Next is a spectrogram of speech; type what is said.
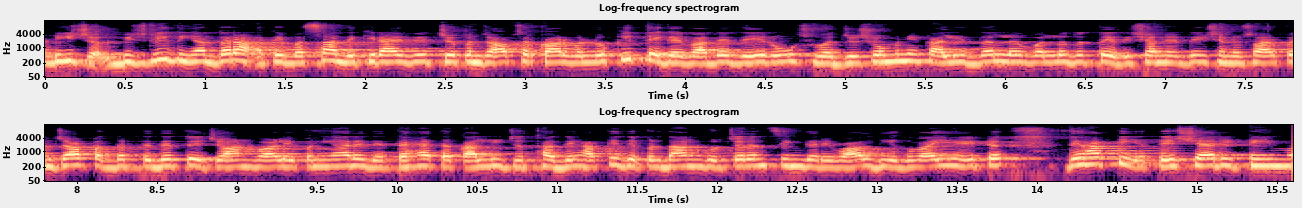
ਡੀਜ਼ਲ, ਬਿਜਲੀ ਦੀਆਂ ਦਰਾਂ ਅਤੇ ਬੱਸਾਂ ਦੇ ਕਿਰਾਏ ਵਿੱਚ ਪੰਜਾਬ ਸਰਕਾਰ ਵੱਲੋਂ ਕੀਤੇ ਗਏ ਵਾਅਦੇ ਦੇ ਰੋਸ ਵਜੋਂ ਸ਼੍ਰੋਮਣੀ ਅਕਾਲੀ ਦਲ ਵੱਲੋਂ ਦਿੱਤੇ ਦਿਸ਼ਾ ਨਿਰਦੇਸ਼ ਅਨੁਸਾਰ ਪੰਜਾਬ ਪੱਧਰ ਤੇ ਦਿੱਤੇ ਜਾਣ ਵਾਲੇ ਪਨਿਆਰੇ ਦੇ ਤਹਿਤ ਅਕਾਲੀ ਜਥਾ ਦੇਹਾਤੀ ਦੇ ਪ੍ਰਧਾਨ ਗੁਰਚਰਨ ਸਿੰਘ ਗਰੇਵਾਲ ਦੀ ਅਗਵਾਈ ਹੇਠ ਦੇਹਾਤੀ ਅਤੇ ਸ਼ਹਿਰੀ ਟੀਮ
